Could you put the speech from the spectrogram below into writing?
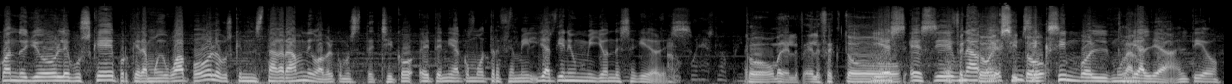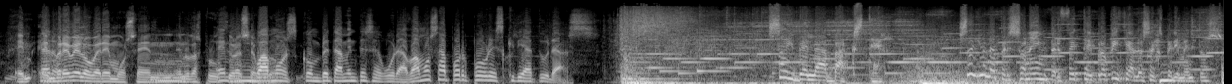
cuando yo le busqué, porque era muy guapo, lo busqué en Instagram, digo, a ver cómo es este chico, eh, tenía como 13.000, ya tiene un millón de seguidores. Pero, hombre, el, el efecto, Y es, es, eh, efecto una, es un éxito, sex symbol mundial claro. ya, el tío. En, en Claro. breve lo veremos en, en otras Em, producciones. seguro. vamos, completamente segura. Vamos a por pobres criaturas. Soy Bella Baxter. Soy una persona imperfecta y propicia a los experimentos.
